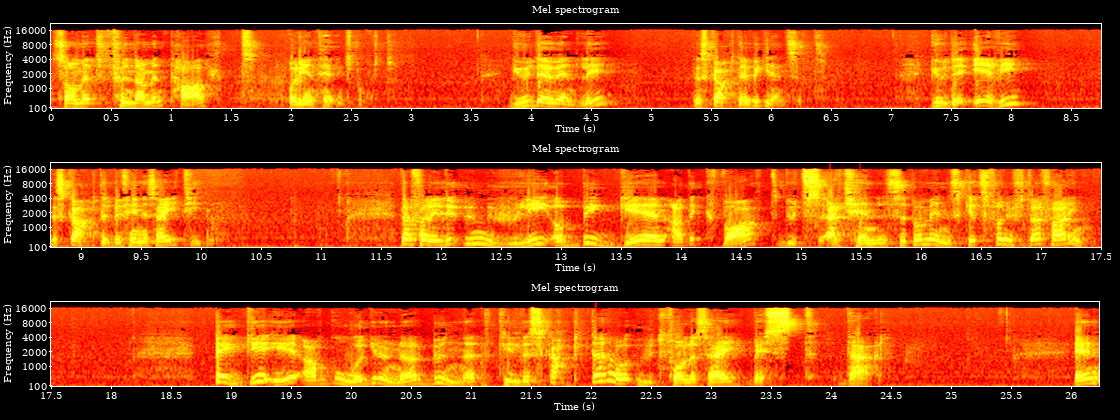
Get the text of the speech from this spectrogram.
som et fundamentalt orienteringspunkt. Gud er uendelig. Det skapte er begrenset. Gud er evig. Det skapte befinner seg i tiden. Derfor er det umulig å bygge en adekvat gudserkjennelse på menneskets fornuft og erfaring. Begge er av gode grunner bundet til det skapte og utfolder seg best der. En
